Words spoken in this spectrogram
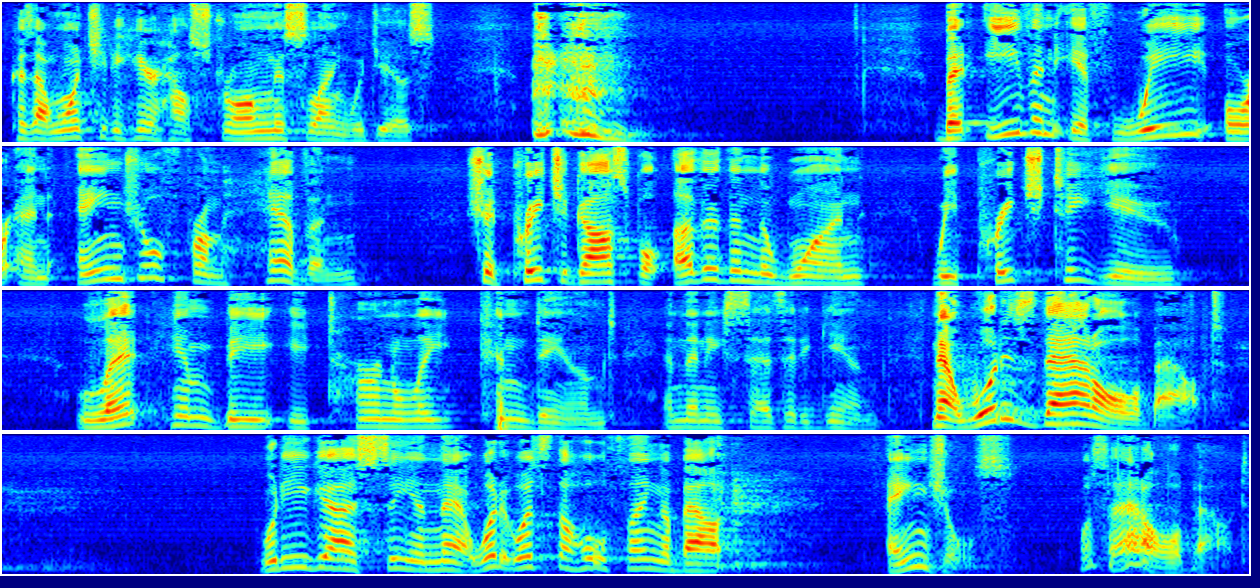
because I want you to hear how strong this language is. but even if we or an angel from heaven should preach a gospel other than the one we preach to you, let him be eternally condemned. And then he says it again. Now, what is that all about? What do you guys see in that? What, what's the whole thing about angels? What's that all about?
